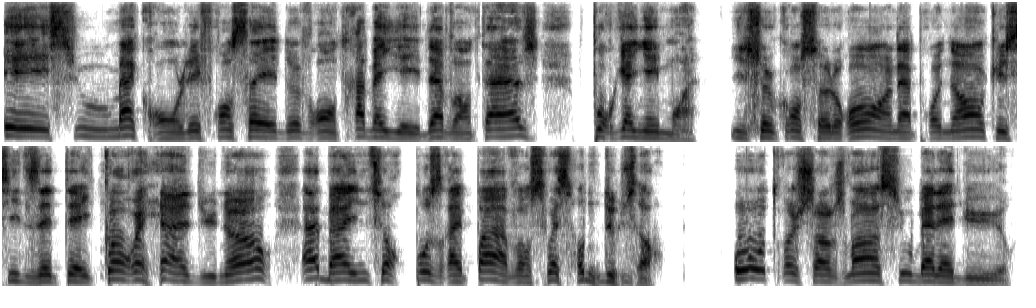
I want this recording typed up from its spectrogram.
Et sous Macron, les Français devront travailler davantage pour gagner moins. Ils se consoleront en apprenant que s'ils étaient coréens du Nord, ah ben, ils ne se reposeraient pas avant 72 ans. Autre changement sous Balladur.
